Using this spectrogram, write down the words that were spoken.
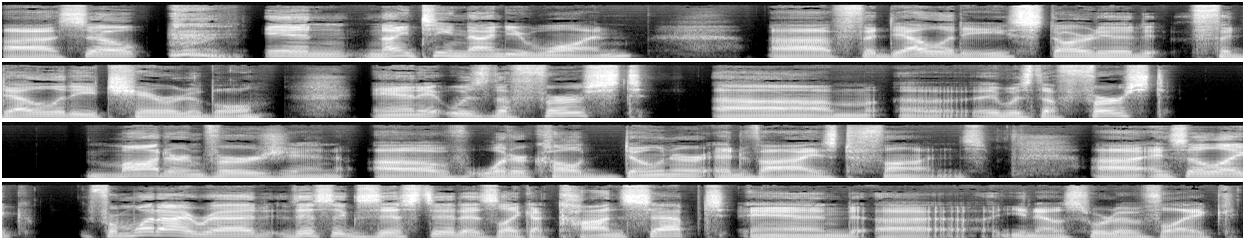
Uh, so in 1991, uh, Fidelity started Fidelity Charitable, and it was the first. Um, uh, it was the first modern version of what are called donor advised funds, uh, and so like from what I read, this existed as like a concept, and uh, you know, sort of like.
